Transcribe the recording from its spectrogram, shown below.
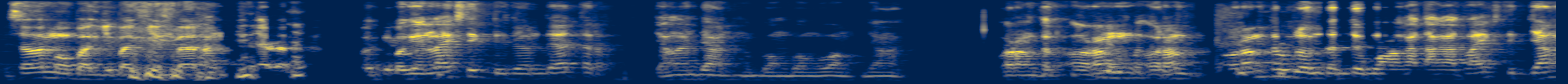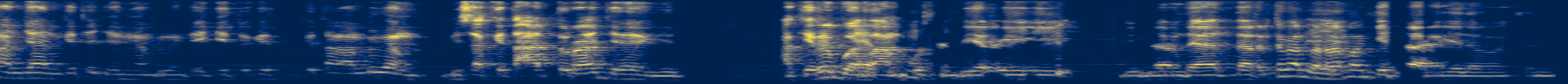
Misalnya mau bagi-bagiin barang di dalam, bagi-bagiin lightstick di dalam teater, jangan jangan ngebuang-buang uang, jangan. Orang ter- orang orang orang tuh belum tentu mau angkat-angkat lightstick, jangan jangan kita jangan ngambil yang kayak gitu gitu. Kita ngambil yang bisa kita atur aja gitu. Akhirnya buat Ya. lampu sendiri di dalam teater itu kan Iya. pertama kita gitu maksudnya.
